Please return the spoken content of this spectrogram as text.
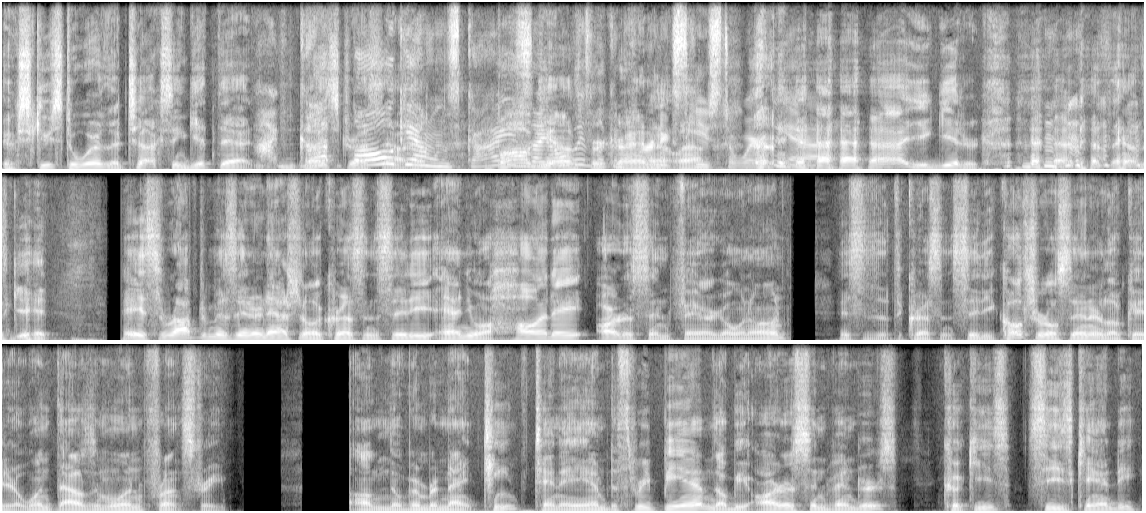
Excuse to wear the tux and get that I've nice got dress ball out. gowns, guys. Ball I'm gowns always for looking for an excuse to wear. Yeah. you get her. that sounds good. Hey, Soroptimist International of Crescent City annual holiday artisan fair going on. This is at the Crescent City Cultural Center located at 1001 Front Street. On November 19th, 10 a.m. to 3 p.m., there'll be artists and vendors, cookies, See's candy,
